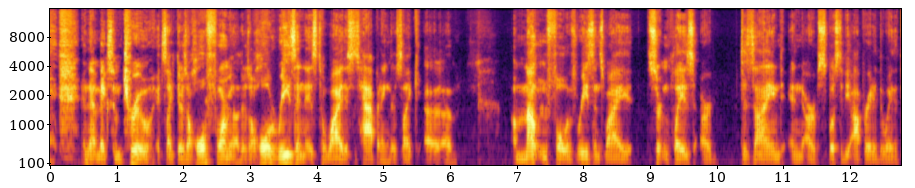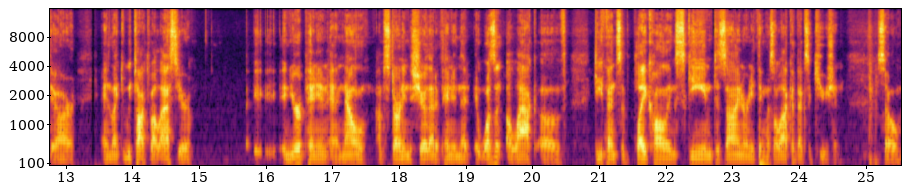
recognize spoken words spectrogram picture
and that makes them true. It's like there's a whole formula, there's a whole reason as to why this is happening. There's like a, a, a mountain full of reasons why certain plays are designed and are supposed to be operated the way that they are. And like we talked about last year, in your opinion, and now I'm starting to share that opinion that it wasn't a lack of defensive play calling, scheme, design, or anything. It was a lack of execution. So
